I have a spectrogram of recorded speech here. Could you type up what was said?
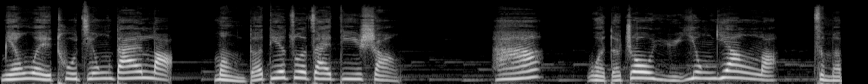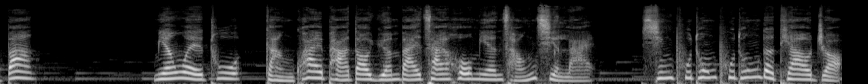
绵尾兔惊呆了。猛地跌坐在地上，啊！我的咒语应验了，怎么办？绵尾兔赶快爬到圆白菜后面藏起来，心扑通扑通的跳着。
